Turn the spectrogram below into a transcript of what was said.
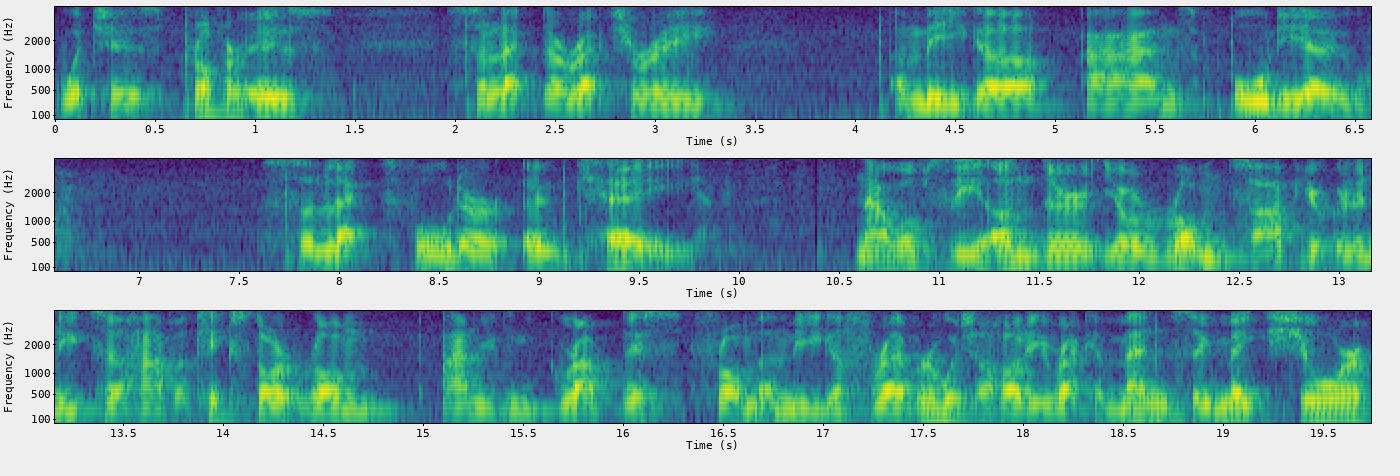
which is properties, select directory, Amiga and audio. Select folder, OK. Now obviously under your ROM tab you're going to need to have a Kickstart ROM and you can grab this from Amiga Forever which I highly recommend so make sure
